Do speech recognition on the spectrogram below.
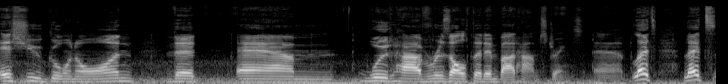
issue going on that um would have resulted in bad hamstrings. Um, let's let's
